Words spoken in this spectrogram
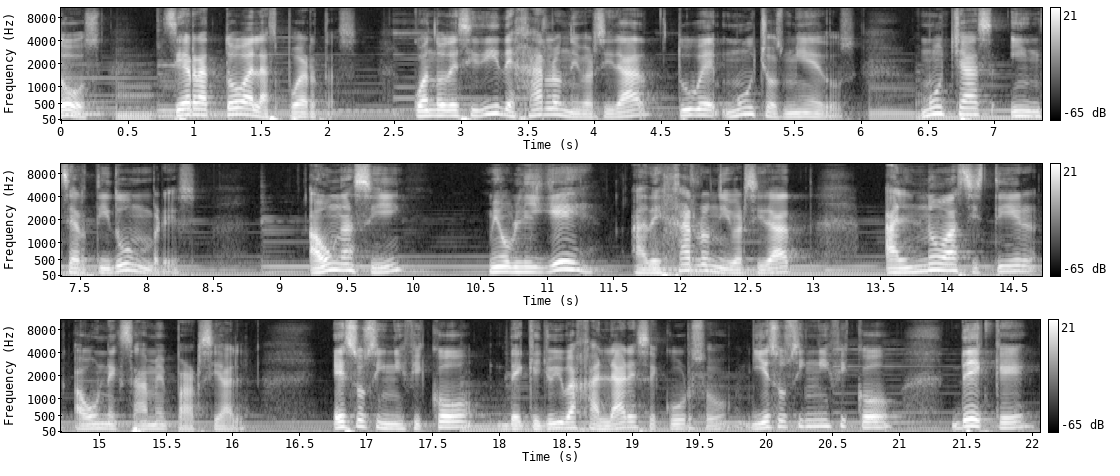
2. Cierra todas las puertas. Cuando decidí dejar la universidad tuve muchos miedos, muchas incertidumbres. Aún así, me obligué a dejar la universidad al no asistir a un examen parcial. Eso significó de que yo iba a jalar ese curso y eso significó de que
